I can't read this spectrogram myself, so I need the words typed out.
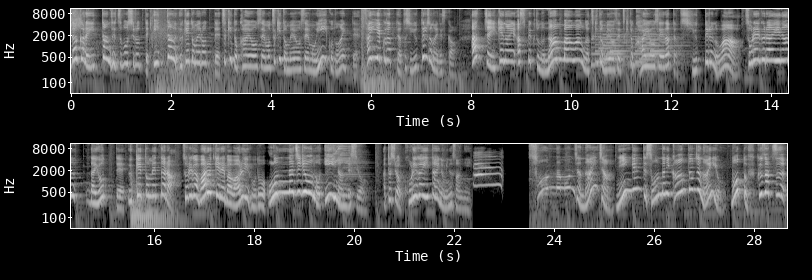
だから一旦絶望しろって。一旦受け止めろって。月と海王星も月と冥王星もいいことないって。最悪だって私言ってるじゃないですか。あっちゃいけないアスペクトのナンバーワンが月と冥王星月と海王星だって私言ってるのはそれぐらいなんだよって受け止めたらそれが悪ければ悪いほど同じ量のいいなんですよ。私はこれが言いたいの皆さんに。そんなもんじゃないじゃん。人間ってそんなに簡単じゃないよ。もっと複雑。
